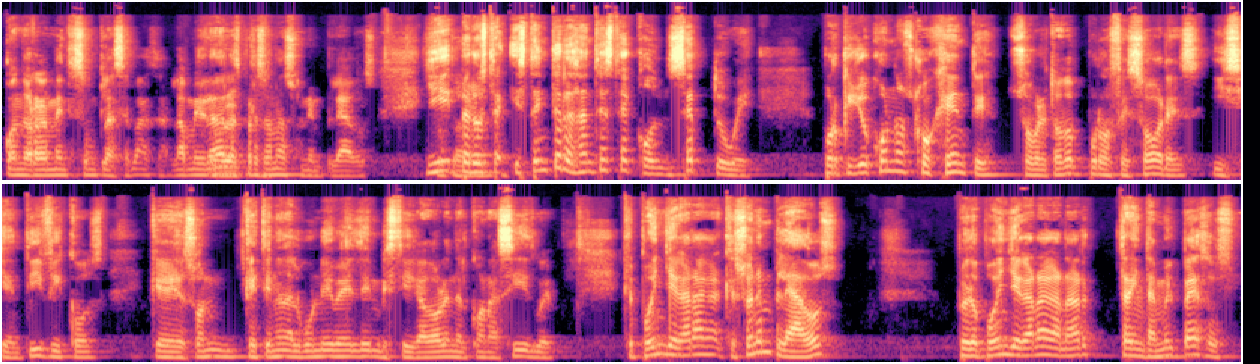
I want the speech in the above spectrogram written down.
cuando realmente son clase baja. La mayoría de las personas son empleados. Y, pero está, está interesante este concepto, güey. Porque yo conozco gente, sobre todo profesores y científicos que son, que tienen algún nivel de investigador en el CONACYT, güey, que pueden llegar a, que son empleados, pero pueden llegar a ganar 30 mil pesos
